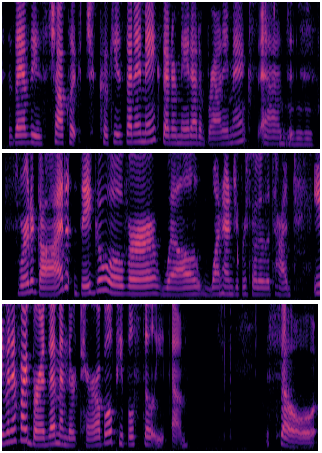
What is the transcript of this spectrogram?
because i have these chocolate ch- cookies that i make that are made out of brownie mix and swear to god they go over well 100% of the time. Even if i burn them and they're terrible people still eat them. So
